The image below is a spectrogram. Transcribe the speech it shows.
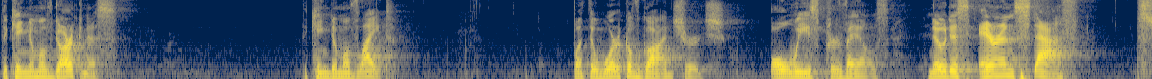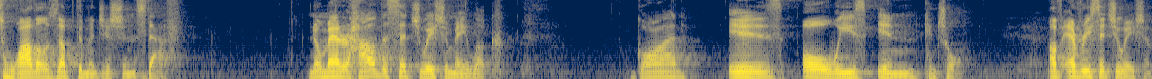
The kingdom of darkness, the kingdom of light. But the work of God, church, always prevails. Notice Aaron's staff swallows up the magician's staff. No matter how the situation may look, God is always in control of every situation.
